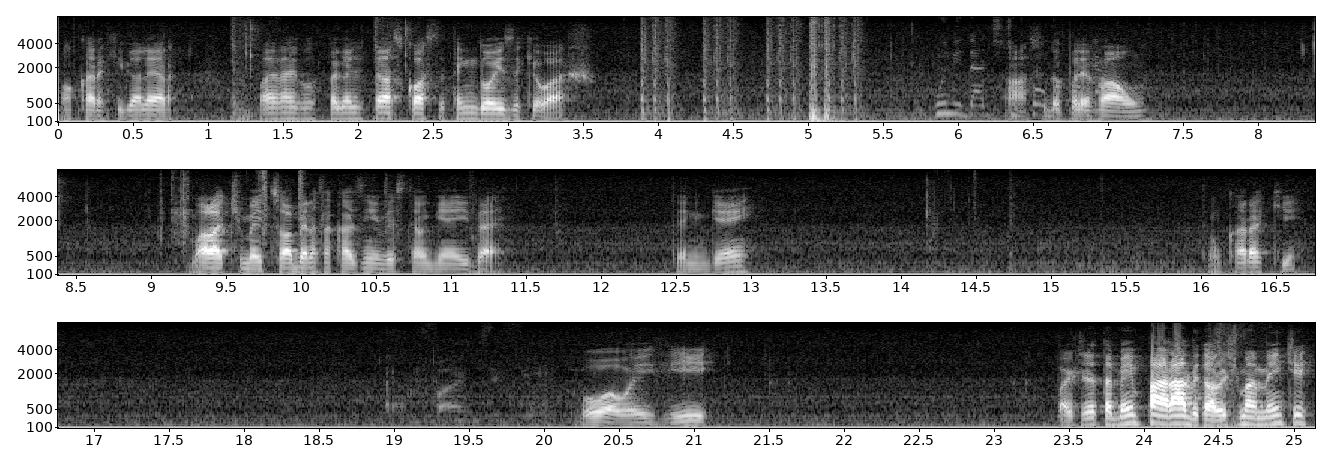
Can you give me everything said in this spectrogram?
Ó o cara aqui, galera. Vai, vai, vou pegar ele pelas costas. Tem dois aqui, eu acho. Ah, só deu pra levar um. Vai lá, teammate. Sobe nessa casinha e vê se tem alguém aí, velho. Tem ninguém? Tem um cara aqui. Boa, o AV. A partida tá bem parada, cara. Ultimamente,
